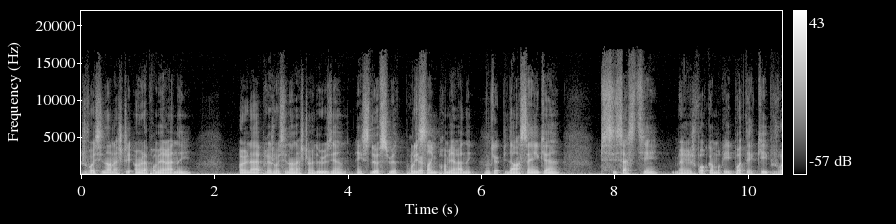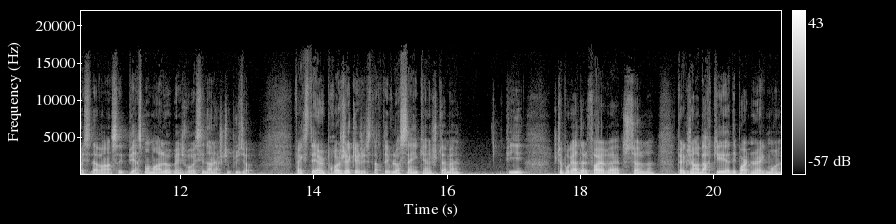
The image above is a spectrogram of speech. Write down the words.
je vais essayer d'en acheter un la première année. Un an après, je vais essayer d'en acheter un deuxième, ainsi de suite, pour les cinq premières années. Puis dans cinq ans, puis si ça se tient, ben je vais comme réhypothéquer, puis je vais essayer d'avancer. Puis à ce moment-là, ben je vais essayer d'en acheter plusieurs. Fait que c'était un projet que j'ai starté il y a cinq ans, justement. Puis j'étais pas capable de le faire euh, tout seul. là. Fait que j'ai embarqué euh, des partenaires avec moi.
